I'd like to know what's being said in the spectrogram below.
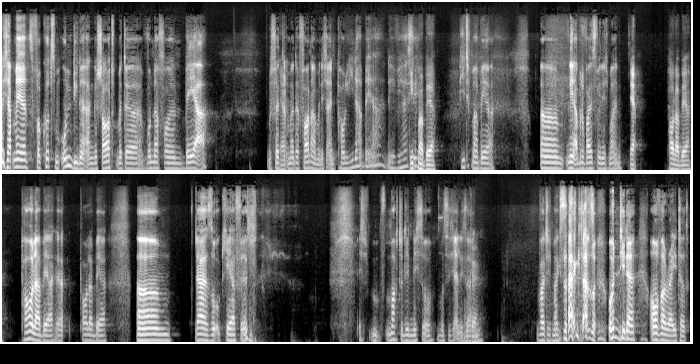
Ich habe mir jetzt vor kurzem Undine angeschaut mit der wundervollen Bär. Mir fällt Ja. immer der Vorname nicht ein. Paulina Bär? Nee, wie heißt Dietmar Bär. die? Dietmar Bär. Ähm, nee, aber du weißt, wen ich meine. Ja. Paula Bär. Paula Bär, ja. Paula Bär. Ähm, ja, so okayer Film. Ich mochte den nicht so, muss ich ehrlich Okay. sagen. Wollte ich mal gesagt haben. So, und wieder overrated.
